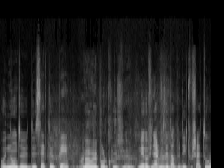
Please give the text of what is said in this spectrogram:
au nom de, de cette EP. bah ouais pour le coup c'est Mais au final, vous êtes un peu des touches à tout.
